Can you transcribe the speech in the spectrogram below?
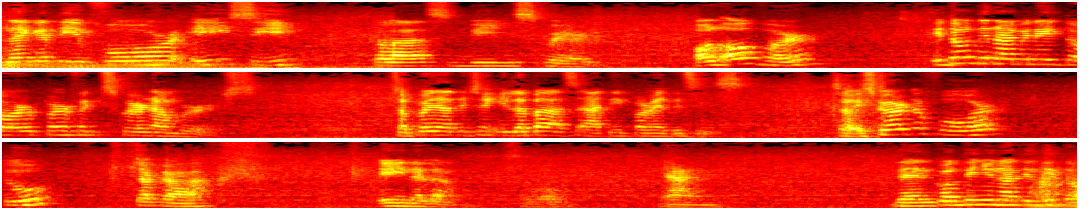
negative 4AC plus B squared. All over, itong denominator, perfect square numbers. So, pwede natin siyang ilabas sa ating parentheses. So, square root of 4, 2, tsaka a na lang. So, yan. Then, continue natin dito.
